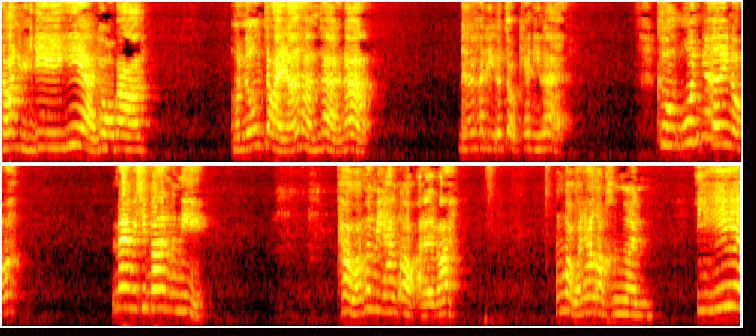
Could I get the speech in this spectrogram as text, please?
นอนอยู่ดีเฮียโทรมา มันต้องจ่ายนะสามแสนน่ะแม้คดีก็จบแค่นี้แหละ คือมึงพูดง่ายเนาะแม่ไม่ใช่บ้านมึงนี่ ถามว่ามันมีทางออกอะไรปะมึงบอกว่าทางออกคือเงิน อีเหี้ย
